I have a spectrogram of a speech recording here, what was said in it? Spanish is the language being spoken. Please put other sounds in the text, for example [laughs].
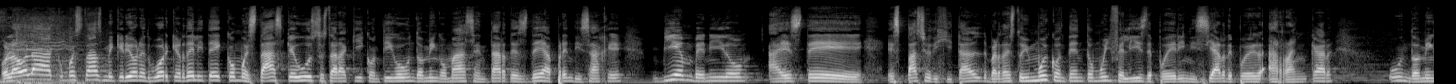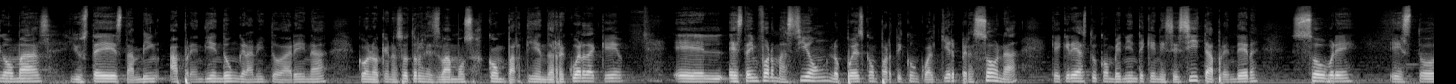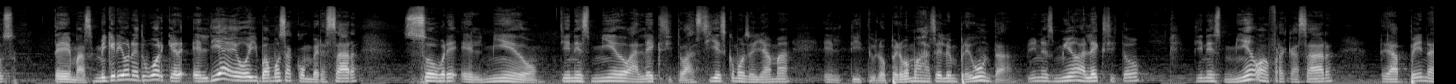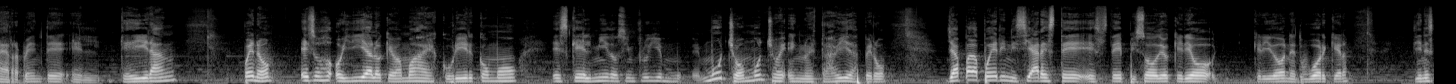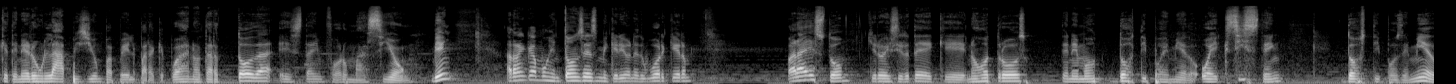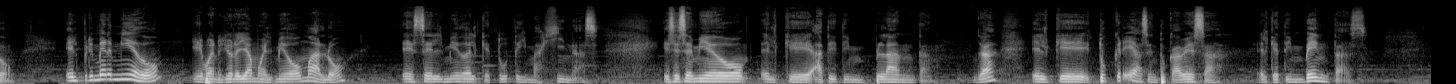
Hola, hola, ¿cómo estás mi querido networker de élite? ¿Cómo estás? Qué gusto estar aquí contigo un domingo más en Tardes de Aprendizaje. Bienvenido a este espacio digital. De verdad estoy muy contento, muy feliz de poder iniciar, de poder arrancar un domingo más y ustedes también aprendiendo un granito de arena con lo que nosotros les vamos compartiendo. Recuerda que esta información lo puedes compartir con cualquier persona que creas tú conveniente que necesita aprender sobre estos Mi querido networker, el día de hoy vamos a conversar sobre el miedo. Tienes miedo al éxito, así es como se llama el título. Pero vamos a hacerlo en pregunta. ¿Tienes miedo al éxito? ¿Tienes miedo a fracasar? ¿Te da pena de repente el que dirán? Bueno, eso es hoy día lo que vamos a descubrir cómo es que el miedo se influye mu- mucho, mucho en nuestras vidas, pero ya para poder iniciar este, este episodio, querido, querido networker, tienes que tener un lápiz y un papel para que puedas anotar toda esta información. Bien, arrancamos entonces, mi querido networker. Para esto, quiero decirte de que nosotros tenemos dos tipos de miedo, o existen dos tipos de miedo. El primer miedo, y bueno, yo le llamo el miedo malo, es el miedo del que tú te imaginas. Es ese miedo el que a ti te implantan, ¿ya? El que tú creas en tu cabeza, el que te inventas.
